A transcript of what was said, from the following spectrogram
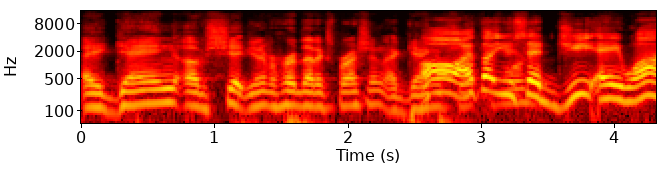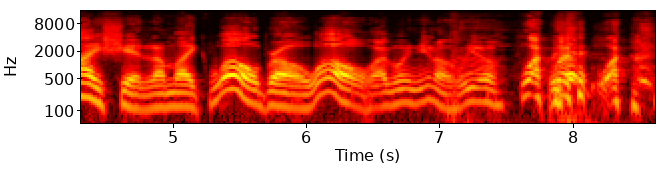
A gang of shit. You never heard that expression? A gang. Oh, I thought you said G A Y shit, and I'm like, whoa, bro, whoa. I mean, you know, we don't, What? What? what?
